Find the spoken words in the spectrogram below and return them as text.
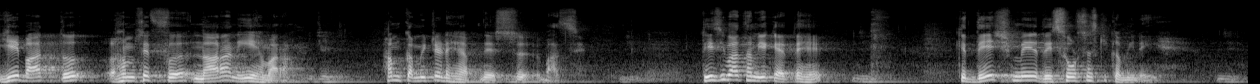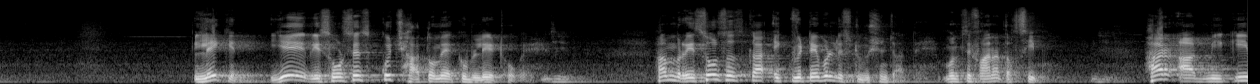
ये बात तो हम सिर्फ़ नारा नहीं है हमारा। जी हम कमिटेड हैं अपने इस बात से। तीसरी बात हम ये कहते हैं जी। कि देश में रिसोर्सेज की कमी नहीं है। जी। लेकिन ये रिसोर्सेज कुछ हाथों में एक्यूमुलेट हो गए हैं। हम रिसोर्सेज का इक्विटेबल डिस्ट्रीब्यूशन चाहते हैं। मुनसिफाना तकसीम हर आदमी की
